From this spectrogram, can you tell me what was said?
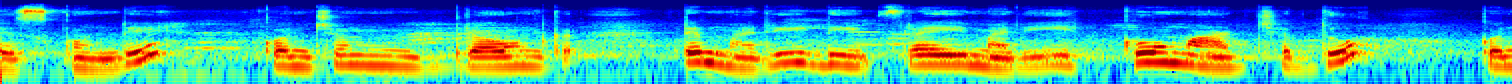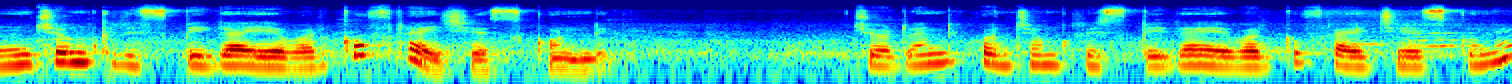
చేసుకోండి. కొంచెం బ్రౌన్ అంటే మరీ డీప్ ఫ్రై మరీ ఎక్కువ మార్చొద్దు. కొంచెం క్రిస్పీగా అయ్యే వరకు ఫ్రై చేసుకోండి. చూడండి కొంచెం క్రిస్పీగా అయ్యే వరకు ఫ్రై చేసుకుని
